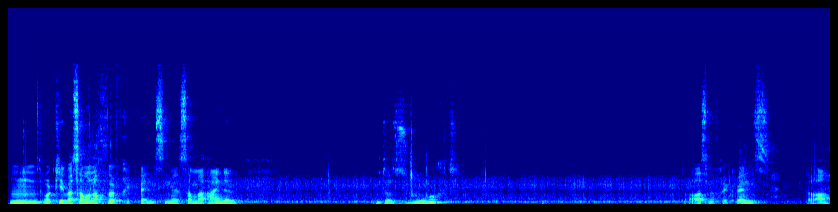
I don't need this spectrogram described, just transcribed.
Hm, okay, was haben wir noch für Frequenzen? Jetzt haben wir eine untersucht. Da ist eine Frequenz. Da.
